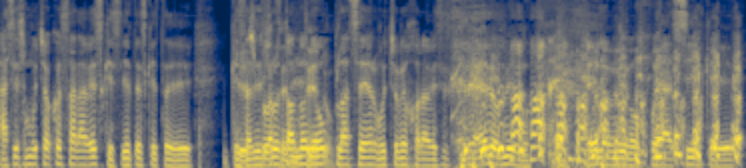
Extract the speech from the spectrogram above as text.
haces mucha cosa a la vez que sientes que, te, que, Que estás es disfrutando de un placer mucho mejor a veces que es lo mismo. Es lo mismo. Fue así que,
